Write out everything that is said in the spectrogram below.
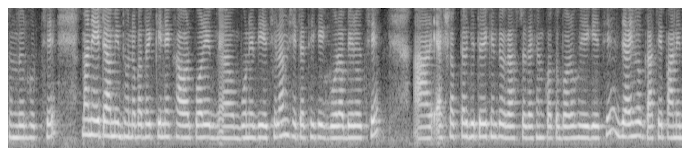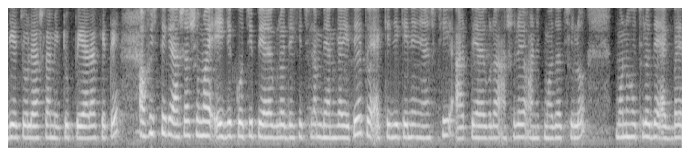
সুন্দর হচ্ছে। মানে এটা আমি ধনেপাতা কিনে খাওয়ার পরে বনে দিয়েছিলাম, সেটা থেকে গোড়া বেরোচ্ছে। আর এক সপ্তাহের ভিতরে কিন্তু গাছটা দেখেন কত বড় হয়ে গিয়েছে। যাই হোক, গাছে পানি দিয়ে চলে আসলাম একটু পেয়ারা খেতে। অফিস থেকে আসার সময় এই যে কচি পেয়ারাগুলো দেখেছিলাম ভ্যান গাড়িতে, তো এক কেজি কিনে নিয়ে আসছি। আর পেয়ারাগুলো আসলে অনেক মজা ছিল। মনে হচ্ছিল যে একবারে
